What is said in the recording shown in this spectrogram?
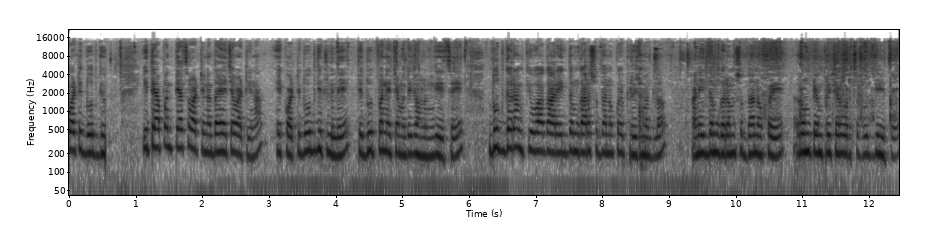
वाटी दूध घेऊ. इथे आपण त्याच वाटीनं दह्याच्या वाटीनं एक वाटी दूध घेतलेले आहे. ते दूध पण याच्यामध्ये घालून घ्यायचं आहे. दूध गरम किंवा गार एकदम गार सुद्धा नको आहे फ्रीजमधलं. आणि एकदम गरम सुद्धा नको आहे रूम टेम्परेचरवरचं दूध घ्यायचं आहे.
